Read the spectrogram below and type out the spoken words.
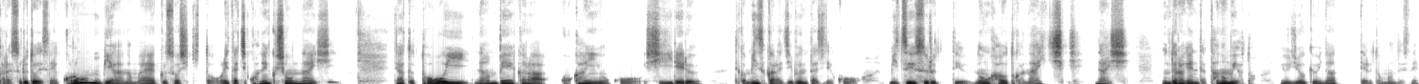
からするとですね、コロンビアの麻薬組織と俺たちコネクションないし、で、あと遠い南米からコカインをこう仕入れる、てか自ら自分たちでこう密輸するっていうノウハウとかないし、ないし、ウンドラゲンダ頼むよという状況になってると思うんですね。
